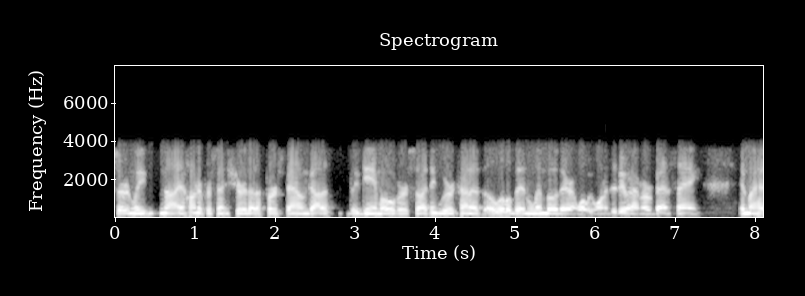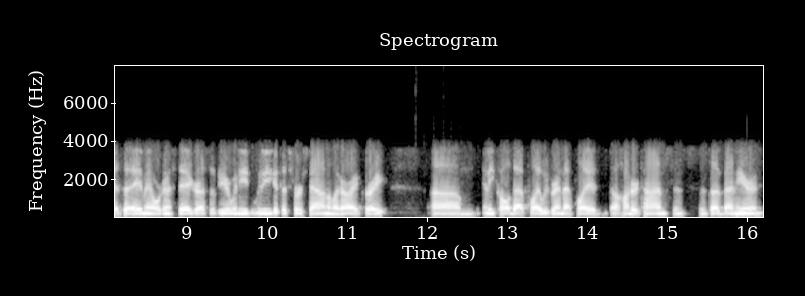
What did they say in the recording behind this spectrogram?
certainly not 100% sure that a first down got us the game over. So I think we were kind of a little bit in limbo there on what we wanted to do. And I remember Ben saying, in my head, said, "Hey man, we're going to stay aggressive here. We need we need to get this first down." I'm like, "All right, great." Um, and he called that play. We've ran that play a hundred times since since I've been here, and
